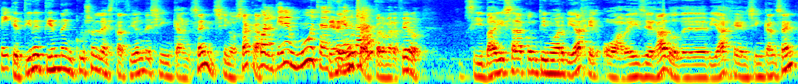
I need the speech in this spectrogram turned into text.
que tiene tienda incluso en la estación de Shinkansen, Shin Osaka. Bueno, tiene muchas tiene muchas, pero me refiero, si vais a continuar viaje o habéis llegado de viaje en Shinkansen,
